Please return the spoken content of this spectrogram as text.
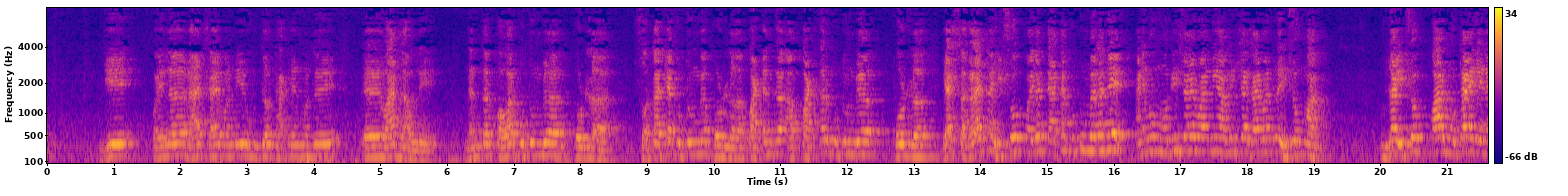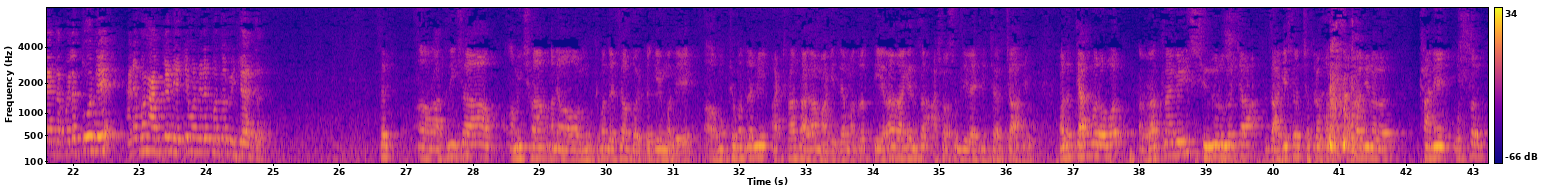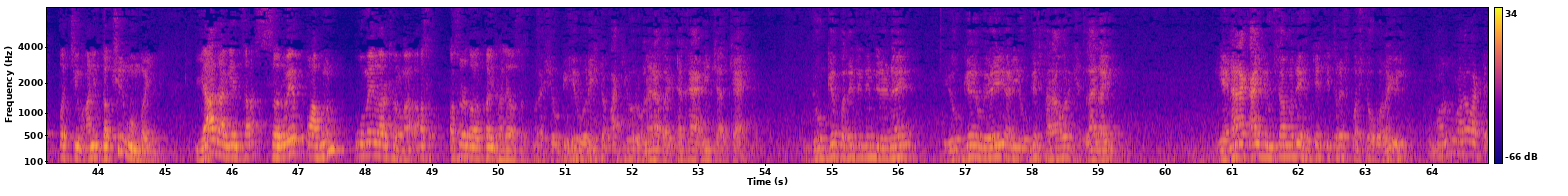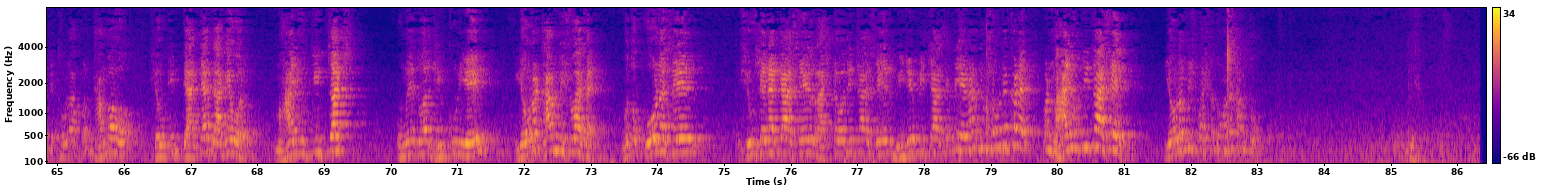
जे पहिलं राजसाहेबांनी उद्धव ठाकरेंमध्ये वाद लावले. नंतर पवार कुटुंब फोडलं स्वतःच्या कुटुंब फोडलं पाटणकर पाटकर कुटुंब फोडलं. या सगळ्याचा हिशोब पहिला त्या त्या कुटुंबाला दे आणि मग मोदी साहेबांनी अमित शाह साहेबांचा हिशोब माग. तुझा हिशोब फार मोठा आहे देण्याचा. पहिला तो दे आणि मग आमच्या नेते मंडळींबद्दल विचार कर. तर रात्रीच्या अमित शहा आणि मुख्यमंत्र्यांच्या बैठकीमध्ये मुख्यमंत्र्यांनी अठरा जागा मागितल्या. मात्र तेरा जागांचं आश्वासन दिल्याची चर्चा आहे. मात्र त्याचबरोबर रत्नागिरी सिंधुदुर्गच्या जागेसह छत्रपती संभाजीनगर ठाणे उत्तर पश्चिम आणि दक्षिण मुंबई या जागेचा सर्वे पाहून उमेदवार ठरवणार असं असं काही झालं असं शेवटी हे वरिष्ठ पातळीवर होणाऱ्या बैठका आणि चर्चा आहे योग्य पद्धतीने निर्णय योग्य वेळी आणि योग्य स्तरावर घेतला जाईल. येणाऱ्या काही दिवसामध्ये ह्याचे चित्र स्पष्ट होणं येईल. म्हणून मला वाटतं की थोडं आपण थांबावं. शेवटी त्या त्या जागेवर महायुतीचाच उमेदवार जिंकून येईल. एवढा ठाम विश्वास आहे. मग तो कोण असेल? शिवसेनेचा असेल राष्ट्रवादीचा असेल बीजेपीचा असेल ते येणाऱ्या दिवसामध्ये कळेल. पण महायुतीचा असेल एवढं मी स्पष्ट तुम्हाला सांगतो.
